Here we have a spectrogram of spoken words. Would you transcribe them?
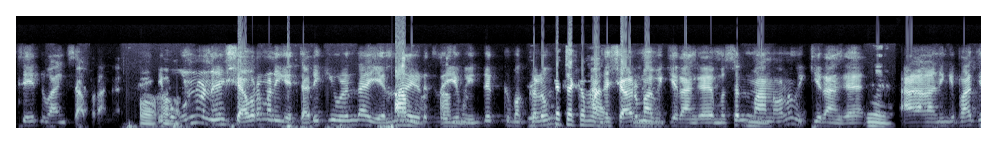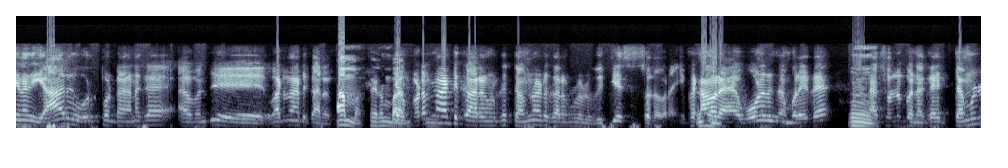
சேர்ந்து வாங்கி சாப்பிடுறாங்க. இப்ப இன்னொன்னு ஷவர்மா நீங்க தடுக்கி விழுந்தா எல்லா இடத்துலயும் இந்து மக்களும் அந்த ஷவர்மா விக்கிறாங்க முசல்மானும் விக்கிறாங்க. நீங்க பாத்தீங்கன்னா யாரு ஒர்க் பண்றாங்கன்னாக்க அஹ் வந்து வடநாட்டுக்காரங்க. வடநாட்டுக்காரங்களுக்கு தமிழ்நாட்டுக்காரங்களோட வித்தியாசம் சொல்ல வரேன். இப்ப நான் ஒரு ஓனருங்கிற முறையில நான் சொல்ல போனாக்க தமிழ்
